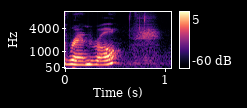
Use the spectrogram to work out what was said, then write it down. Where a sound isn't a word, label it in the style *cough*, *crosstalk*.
Thranduil,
